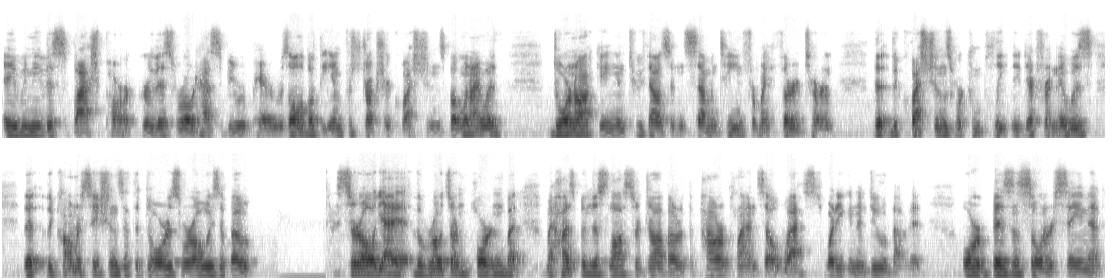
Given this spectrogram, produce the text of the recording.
hey, we need this splash park or this road has to be repaired. It was all about the infrastructure questions. But when I was door knocking in 2017 for my third term, the, the questions were completely different. It was the, the conversations at the doors were always about Searle, yeah, the roads are important, but my husband just lost their job out at the power plants out west. What are you going to do about it? Or business owners saying that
